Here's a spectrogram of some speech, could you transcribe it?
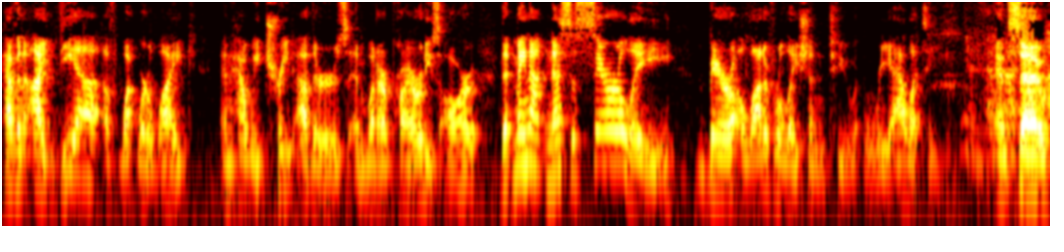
have an idea of what we're like and how we treat others and what our priorities are that may not necessarily bear a lot of relation to reality. And so,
